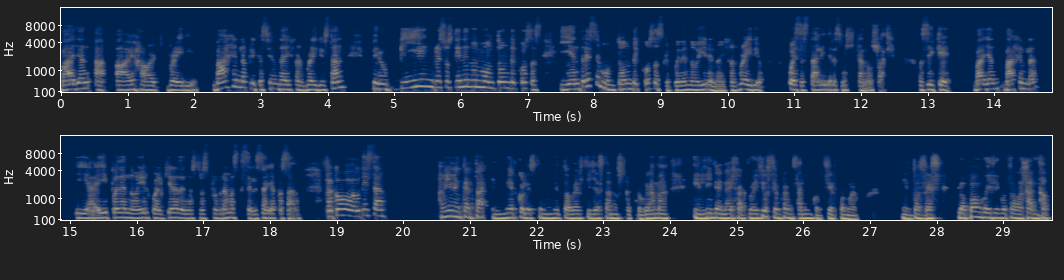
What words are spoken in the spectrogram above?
vayan a iHeartRadio. Bajen la aplicación de iHeartRadio. Están, pero bien gruesos. Tienen un montón de cosas. Y entre ese montón de cosas que pueden oír en iHeartRadio, pues está Líderes Mexicanos Radio. Así que vayan, bájenla y ahí pueden oír cualquiera de nuestros programas que se les haya pasado. Jacobo Bautista. A mí me encanta el miércoles que me meto a ver si ya está nuestro programa en línea en iHeartRadio. Siempre me sale un concierto nuevo. Y entonces lo pongo y sigo trabajando.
